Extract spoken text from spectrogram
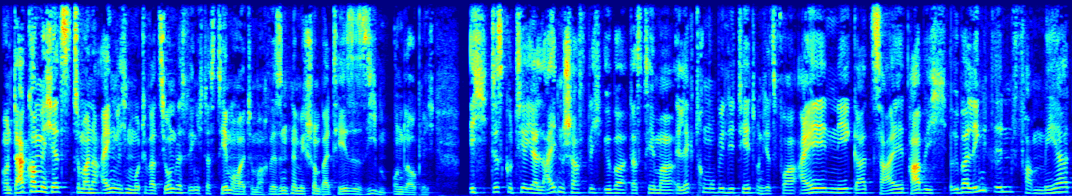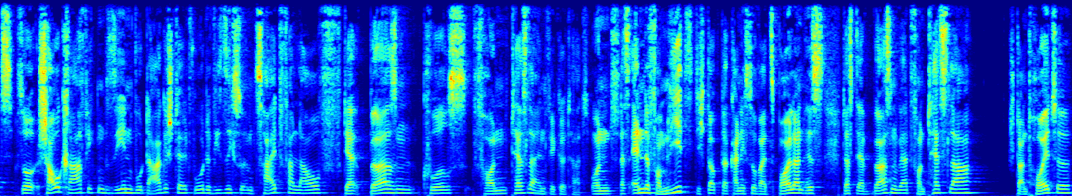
Und da komme ich jetzt zu meiner eigentlichen Motivation, weswegen ich das Thema heute mache. Wir sind nämlich schon bei These 7. Unglaublich. Ich diskutiere ja leidenschaftlich über das Thema Elektromobilität und jetzt vor einiger Zeit habe ich über LinkedIn vermehrt so Schaugrafiken gesehen, wo dargestellt wurde, wie sich so im Zeitverlauf der Börsenkurs von Tesla entwickelt hat. Und das Ende vom Lied, ich glaube, da kann ich soweit spoilern, ist, dass der Börsenwert von Tesla Stand heute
